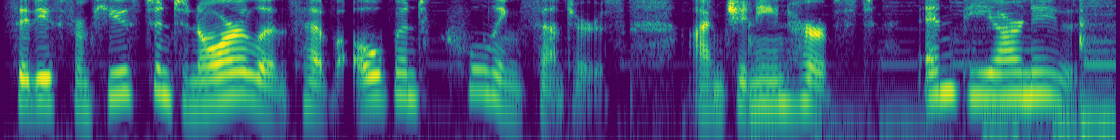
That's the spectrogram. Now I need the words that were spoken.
Cities from Houston to New Orleans have opened cooling centers. I'm Janine Herbst, NPR News.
